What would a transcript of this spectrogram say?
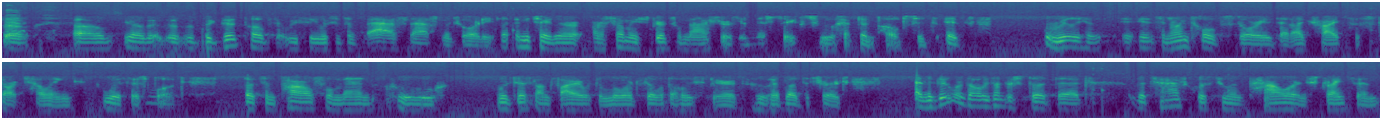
so, um, you know, the, the, the good popes that we see, which is a vast, vast majority. Let, let me tell you, there are so many spiritual masters and mystics who have been popes. It's, it's really has, it's an untold story that I tried to start telling with this book. But some powerful men who were just on fire with the Lord, filled with the Holy Spirit, who have led the church. And the good ones always understood that the task was to empower and strengthen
